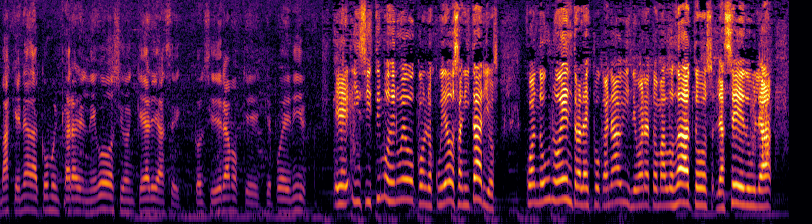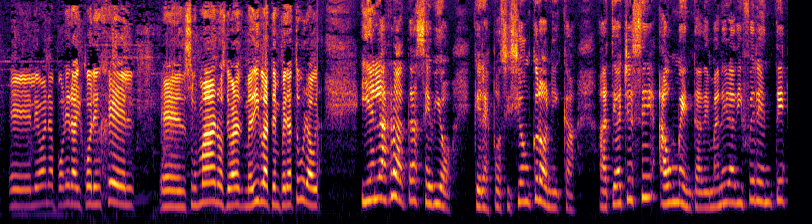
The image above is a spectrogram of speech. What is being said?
más que nada cómo encarar el negocio, en qué áreas eh, consideramos que, que, pueden ir. Eh, insistimos de nuevo con los cuidados sanitarios. Cuando uno entra a la Expo Cannabis le van a tomar los datos, la cédula, eh, le van a poner alcohol en gel en sus manos, le van a medir la temperatura. Y en las ratas se vio que la exposición crónica a THC aumenta de manera diferente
